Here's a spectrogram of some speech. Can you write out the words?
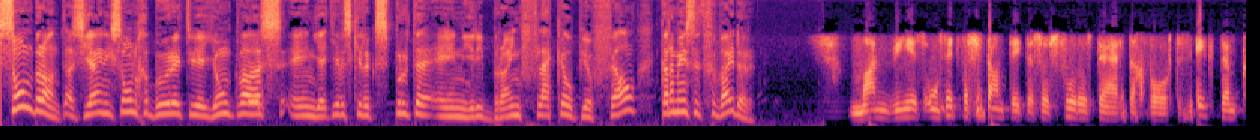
Sonbrand, as jy in die son gebore het toe jy jonk was en jy het ewe skielik sproete en hierdie bruin vlekke op jou vel, kan 'n mens dit verwyder? Man, wie is ons net verstand het as ons voor ons 30 word. As ek dink,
